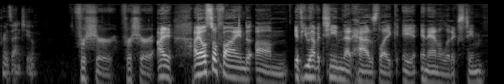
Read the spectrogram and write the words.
present to. For sure, for sure. I I also find um, if you have a team that has like a, an analytics team,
